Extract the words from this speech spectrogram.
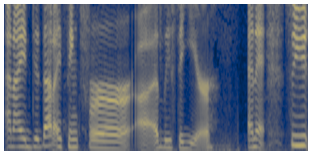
And I did that, I think, for uh, at least a year and it. So you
